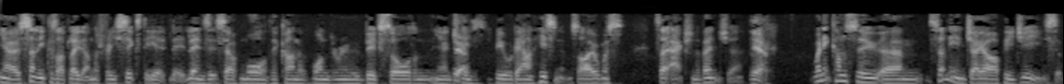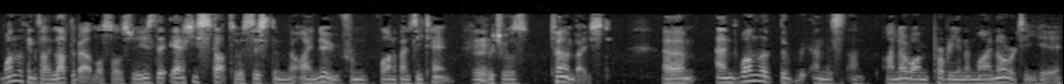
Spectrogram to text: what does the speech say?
you know certainly because I played it on the 360, it, it lends itself more to kind of wandering with a big sword and you know Yeah. chasing people down, hitting them. So I almost say action adventure Yeah. When it comes to um, certainly in JRPGs, one of the things I loved about Lost Odyssey is that it actually stuck to a system that I knew from Final Fantasy X, Mm. which was turn-based. Um, and one of the, and this, I know I'm probably in a minority here,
